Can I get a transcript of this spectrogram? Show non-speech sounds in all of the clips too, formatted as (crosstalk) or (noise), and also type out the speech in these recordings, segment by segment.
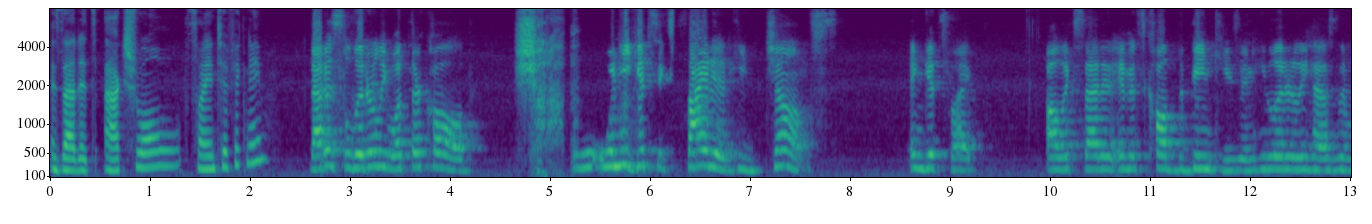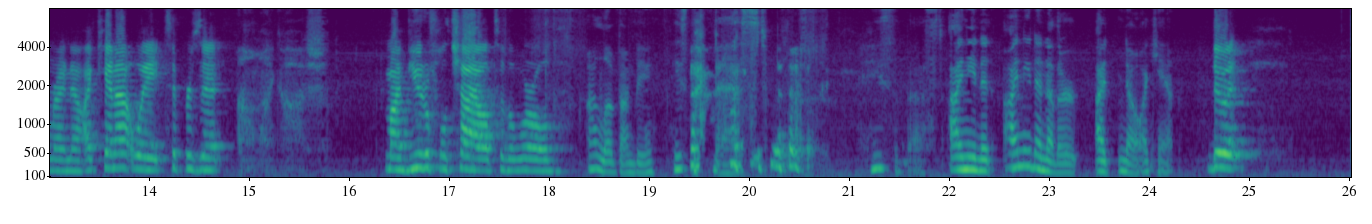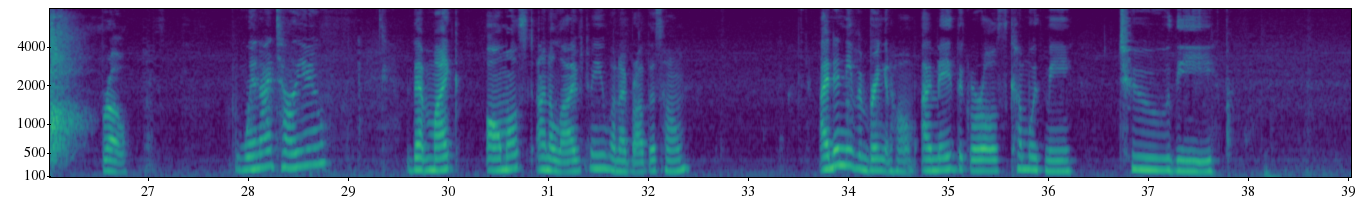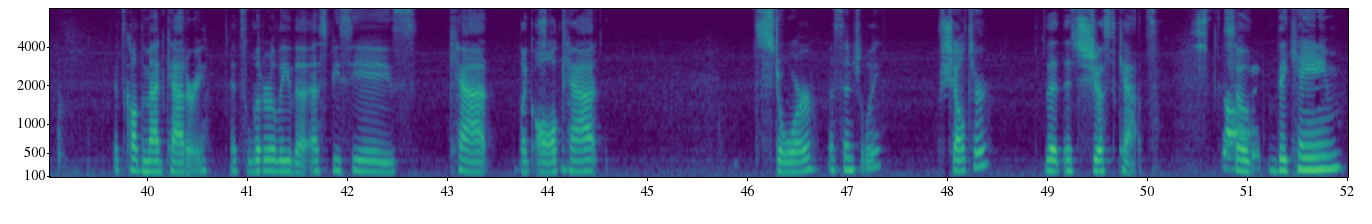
Is that its actual scientific name? That is literally what they're called. Shut up. When he gets excited, he jumps and gets like all excited, and it's called the binkies. And he literally has them right now. I cannot wait to present Oh. My beautiful child to the world. I love Bun B. He's the (laughs) best. He's the best. I need it. I need another. I no, I can't, Do it. bro. When I tell you that Mike almost unalived me when I brought this home, I didn't even bring it home. I made the girls come with me to the. It's called the Mad Cattery. It's literally the SPCA's cat, like all cat store, essentially, shelter. That it's just cats. Stop so it. they came,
